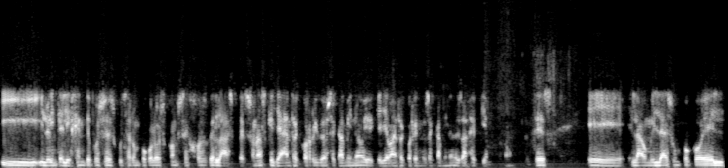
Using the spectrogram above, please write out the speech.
Y, lo inteligente pues es escuchar un poco los consejos de las personas que ya han recorrido ese camino y que llevan recorriendo ese camino desde hace tiempo. Entonces, eh, la humildad es un poco el,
